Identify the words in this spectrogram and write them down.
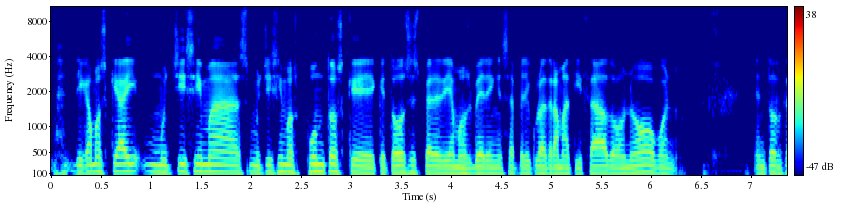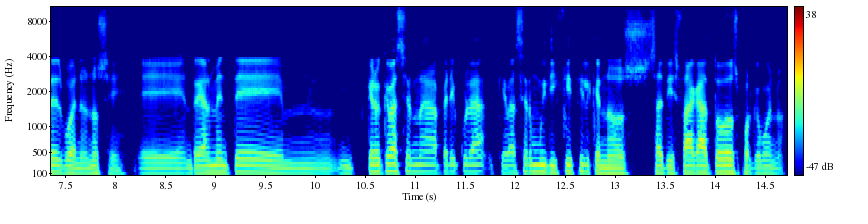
digamos que hay muchísimas, muchísimos puntos que, que todos esperaríamos ver en esa película, dramatizado o no, bueno. Entonces, bueno, no sé. eh, realmente mm, creo que va a ser una película que va a ser muy difícil que nos satisfaga a todos porque, bueno,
